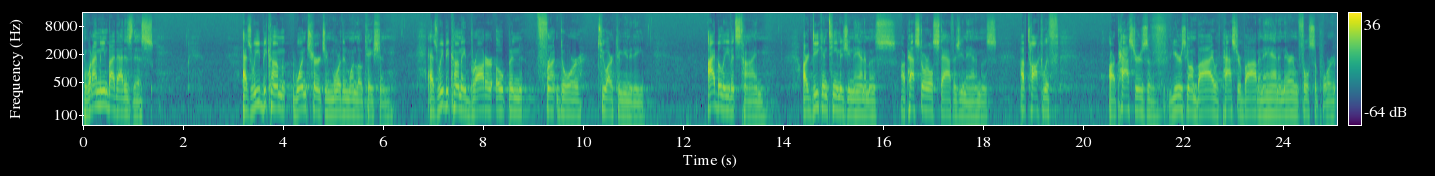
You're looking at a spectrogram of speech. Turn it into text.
And what I mean by that is this as we become one church in more than one location, as we become a broader, open front door to our community, I believe it's time. Our deacon team is unanimous, our pastoral staff is unanimous. I've talked with our pastors of years gone by with Pastor Bob and Ann, and they're in full support.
